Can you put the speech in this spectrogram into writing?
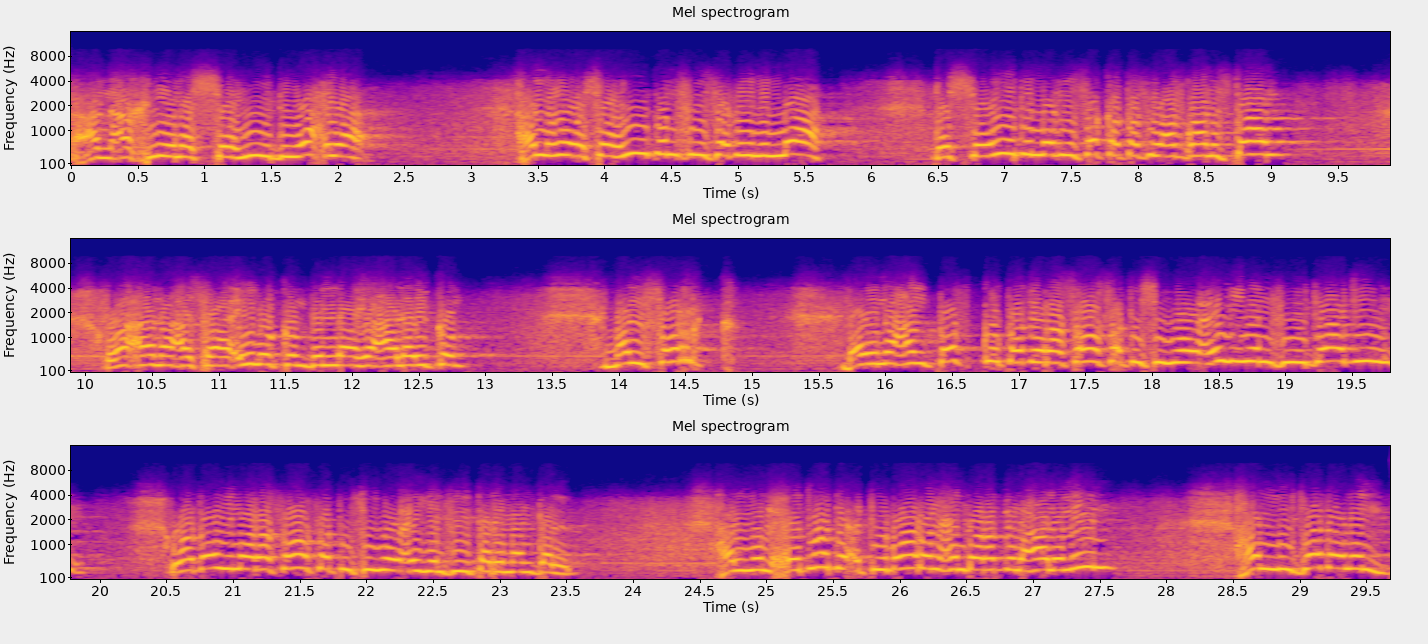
عن أخينا الشهيد يحيى هل هو شهيد في سبيل الله؟ كالشهيد الذي سقط في أفغانستان؟ وأنا أسائلكم بالله عليكم ما الفرق بين أن تسقط برصاصة شيوعي في جاجي وبين رصاصة شيوعي في ترمنجل هل للحدود اعتبار عند رب العالمين؟ هل لجبل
